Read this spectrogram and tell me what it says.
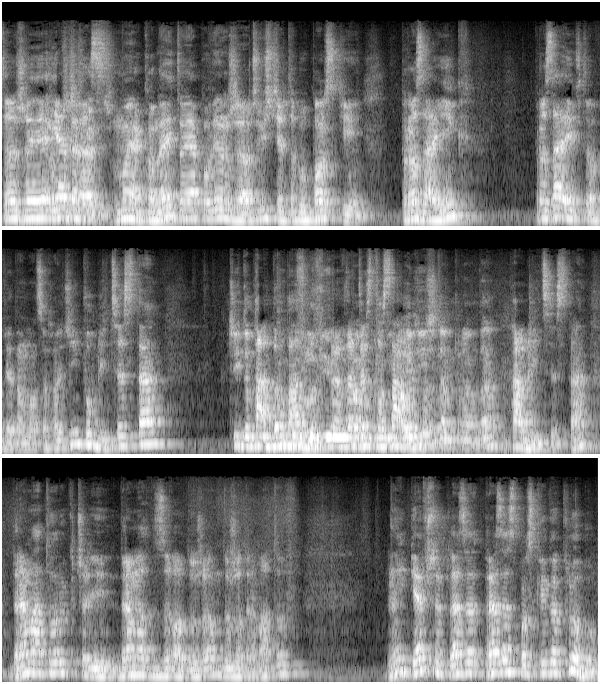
To, że ja, ja teraz, moja kolej, to ja powiem, że oczywiście to był polski prozaik. Prozaik to wiadomo o co chodzi, publicysta, Czyli do, Pa- do panów, prawda, to jest to samo. chodzić tam, prawda? publicysta, dramaturg, czyli dramatyzował dużo, dużo dramatów. No i pierwszy prezes, prezes polskiego klubu.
